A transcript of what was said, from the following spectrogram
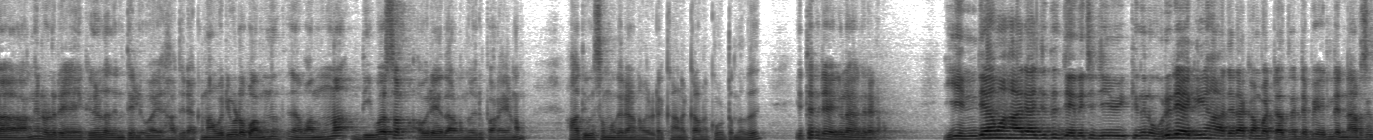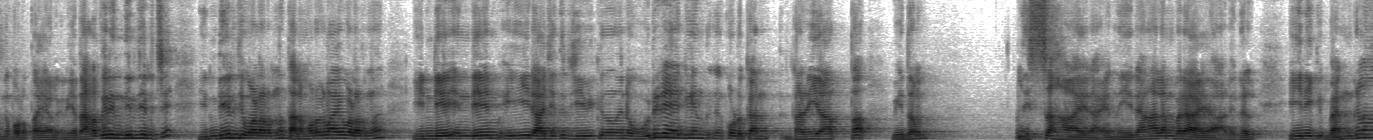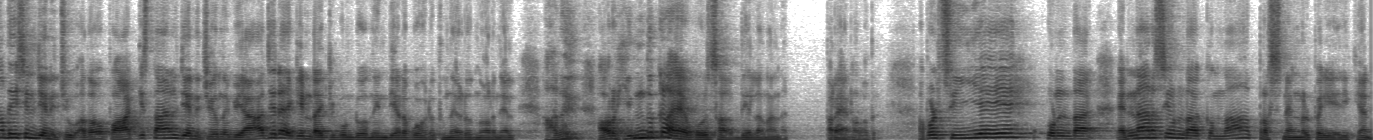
അങ്ങനെയുള്ള രേഖകൾ അതിന് തെളിവായി ഹാജരാക്കണം. അവരിവിടെ വന്ന് വന്ന ദിവസം അവരേതാണെന്ന് അവർ പറയണം. ആ ദിവസം മുതലാണ് അവരുടെ കണക്ക് കണക്ക് കൂട്ടുന്നത്. ഇത്തരം രേഖകൾ ഹാജരാക്കണം. ഈ ഇന്ത്യ മഹാരാജ്യത്ത് ജനിച്ച് ജീവിക്കുന്നതിന് ഒരു രേഖയും ഹാജരാക്കാൻ പറ്റാത്തതിന്റെ പേരിൽ എൻ ആർ സിയിൽ നിന്ന് പുറത്തായ ആളുകൾ യഥാർത്ഥത്തിൽ ഇന്ത്യയിൽ ജനിച്ച് ഇന്ത്യയിൽ വളർന്ന് തലമുറകളായി വളർന്ന് ഇന്ത്യ ഇന്ത്യയും ഈ രാജ്യത്ത് ജീവിക്കുന്നതിന് ഒരു രേഖയും കൊടുക്കാൻ കഴിയാത്ത വിധം നിസ്സഹായരായ നിരാലംബരായ ആളുകൾ ഇനി ബംഗ്ലാദേശിൽ ജനിച്ചു അതോ പാകിസ്ഥാനിൽ ജനിച്ചു എന്ന് വ്യാജരേഖ ഉണ്ടാക്കി കൊണ്ടുവന്ന് ഇന്ത്യയുടെ പൗരത്വം നേടും എന്ന് പറഞ്ഞാൽ അത് അവർ ഹിന്ദുക്കളായപ്പോഴും സാധ്യമല്ലെന്നാണ് പറയാനുള്ളത്. അപ്പോൾ സി എ ഉണ്ടാ എൻ ആർ സി ഉണ്ടാക്കുന്ന പ്രശ്നങ്ങൾ പരിഹരിക്കാൻ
